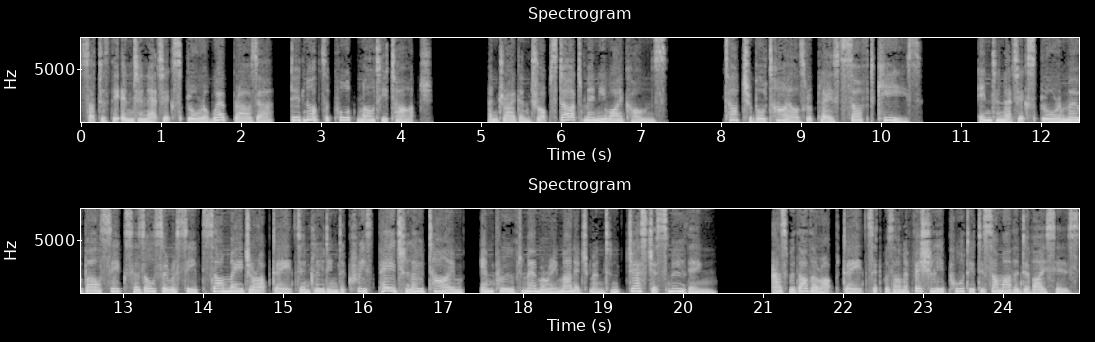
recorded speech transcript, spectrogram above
such as the Internet Explorer web browser, did not support multi-touch. And drag-and-drop start menu icons. Touchable tiles replaced soft keys. Internet Explorer Mobile 6 has also received some major updates including decreased page load time, improved memory management and gesture smoothing. As with other updates it was unofficially ported to some other devices.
